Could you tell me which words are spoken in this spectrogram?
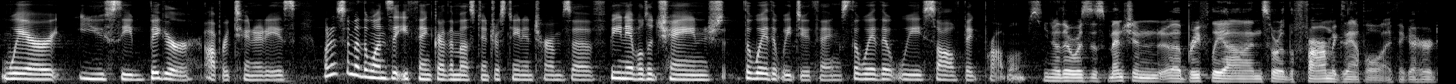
where you see bigger opportunities. What are some of the ones that you think are the most interesting in terms of being able to change the way that we do things, the way that we solve big problems? You know, there was this mention uh, briefly on sort of the farm example, I think I heard,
